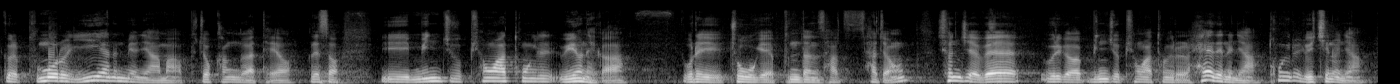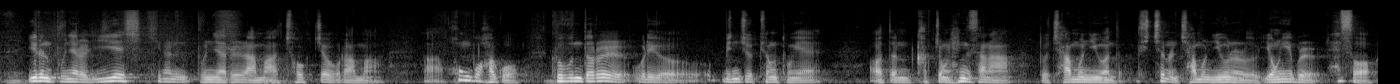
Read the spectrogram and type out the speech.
그걸 부모를 이해하는 면이 아마 부족한 것 같아요. 그래서 이 민주평화통일위원회가 우리 조국의 분단 사, 사정 현재 왜 우리가 민주 평화 통일을 해야 되느냐 통일을 외치느냐 이런 분야를 이해시키는 분야를 아마 적극적으로 아마 아, 홍보하고 그분들을 우리 그 민주평통의 어떤 각종 행사나 또 자문위원, 휘천은 자문위원으로 영입을 해서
